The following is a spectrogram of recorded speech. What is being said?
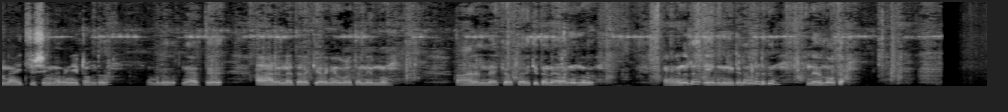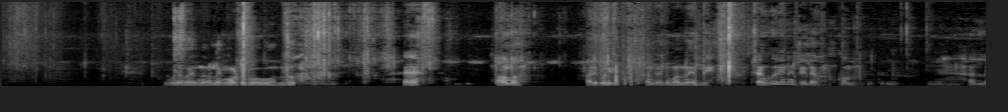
നൈറ്റ് ഫിഷിങ്ങിന് ഇറങ്ങിയിട്ടുണ്ട്. നമ്മൾ നേരത്തെ ആരലിനെ തിരക്കി ഇറങ്ങിയതുപോലെ തന്നെ ഇന്നും ആരലിനെ തിരക്കി തന്നെ ഇറങ്ങുന്നത്. അങ്ങനെയൊന്നുമില്ല ഏത് മിനിറ്റിലും നമ്മൾ എടുക്കും എന്തായാലും നോക്കാം. ഇവിടെ വരുന്നവരിൽ എങ്ങോട്ട് പോകും? എന്ത്? ഏ? പാമ്പാ? അടിപൊളി. എന്തായാലും വന്നതല്ലേ? ശങ്കൂരനല്ലേ അല്ലേ? അല്ല.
